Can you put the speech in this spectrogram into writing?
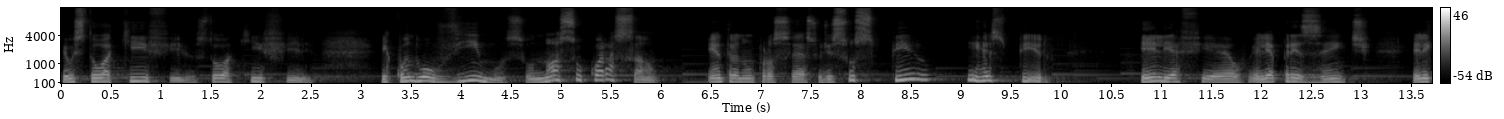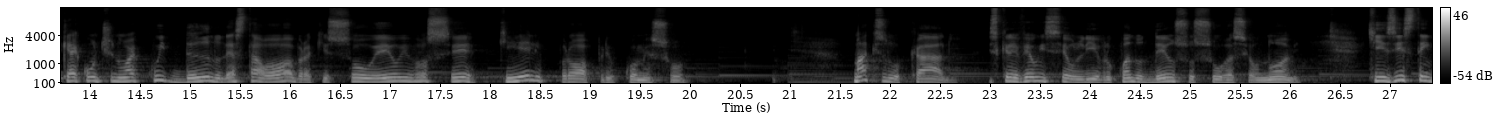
eu estou aqui, filho, estou aqui, filha. E quando ouvimos o nosso coração, entra num processo de suspiro e respiro. Ele é fiel, ele é presente, ele quer continuar cuidando desta obra que sou eu e você, que ele próprio começou. Max Lucado escreveu em seu livro Quando Deus Sussurra Seu Nome que existem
